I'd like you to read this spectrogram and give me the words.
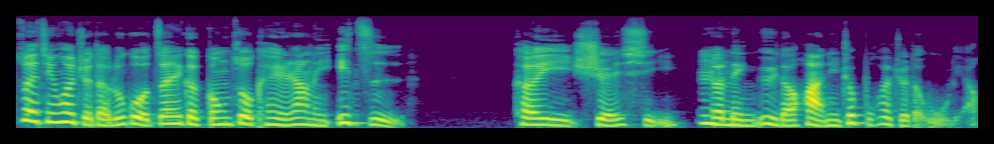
最近会觉得，如果这一个工作可以让你一直可以学习的嗯领域的话，你就不会觉得无聊。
